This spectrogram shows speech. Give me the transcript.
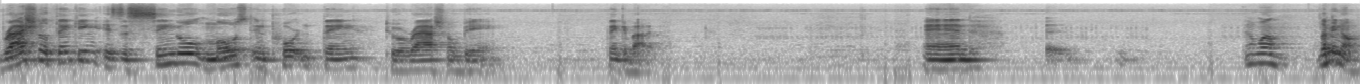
rational thinking is the single most important thing to a rational being. Think about it. And, uh, well, let me know.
